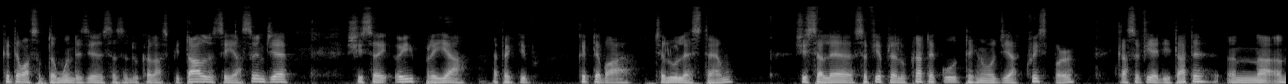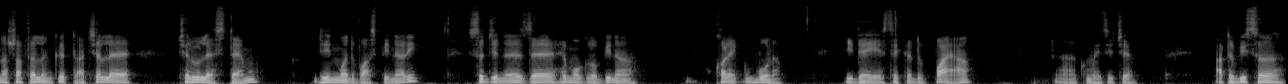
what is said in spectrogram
câteva săptămâni de zile să se ducă la spital, să ia sânge și să îi preia, efectiv, câteva celule STEM și să, le, să fie prelucrate cu tehnologia CRISPR ca să fie editate în, în așa fel încât acele celule STEM din mod spinării să genereze hemoglobină corect bună. Ideea este că după aia, cum îi zice, a trebuit să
